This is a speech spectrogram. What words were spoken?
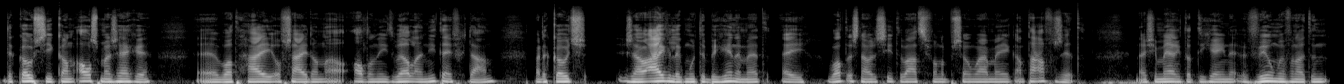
De coach kan alsmaar zeggen eh, wat hij of zij dan al, al dan niet wel en niet heeft gedaan. Maar de coach zou eigenlijk moeten beginnen met: hey, wat is nou de situatie van de persoon waarmee ik aan tafel zit? En als je merkt dat diegene veel meer vanuit een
